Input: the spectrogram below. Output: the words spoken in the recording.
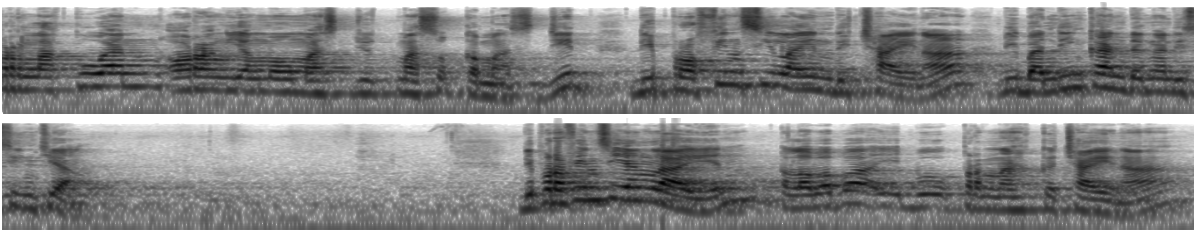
perlakuan orang yang mau masjid masuk ke masjid di provinsi lain di China dibandingkan dengan di Xinjiang. Di provinsi yang lain, kalau Bapak Ibu pernah ke China,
